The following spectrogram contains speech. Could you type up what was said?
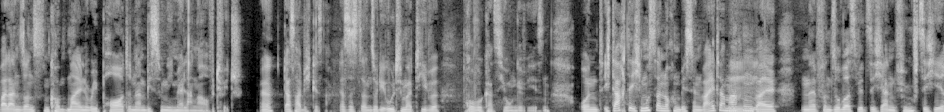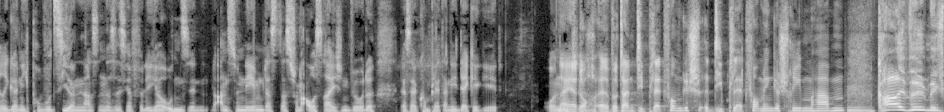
weil ansonsten kommt mal ein Report und dann bist du nicht mehr lange auf Twitch. Ne? Das habe ich gesagt. Das ist dann so die ultimative Provokation gewesen. Und ich dachte, ich muss dann noch ein bisschen weitermachen, Mhm. weil ne, von sowas wird sich ja ein 50-Jähriger nicht provozieren lassen. Das ist ja völliger Unsinn, anzunehmen, dass das schon ausreichen würde, dass er komplett an die Decke geht. Und, naja, doch, äh, wird dann die Plattform gesch die Platforming geschrieben haben. Mhm. Karl will mich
